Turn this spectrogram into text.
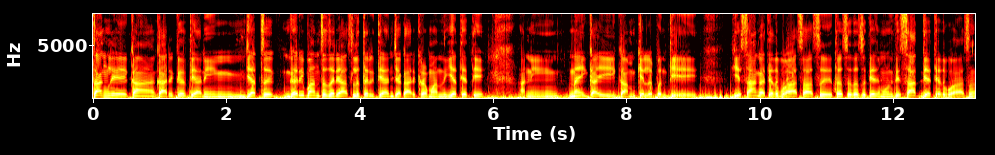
चांगले का कार्यकर्ते आणि ज्याचं गरिबांचं जरी असलं तरी त्यांच्या कार्यक्रमात येतात ते आणि नाही काही काम केलं पण ते हे सांगा त्यात बुवा असं असं तसं तसं. त्याच्यामुळे ते साथ देतात बुवा असं.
